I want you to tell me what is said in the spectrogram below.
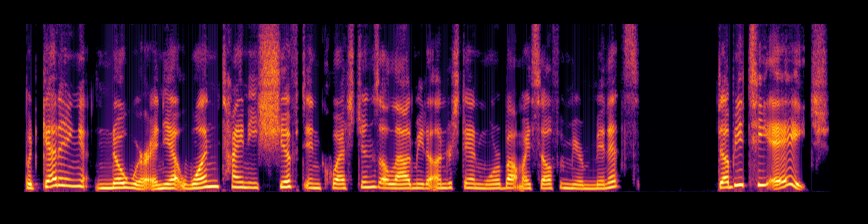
but getting nowhere, and yet one tiny shift in questions allowed me to understand more about myself in mere minutes. WTH!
